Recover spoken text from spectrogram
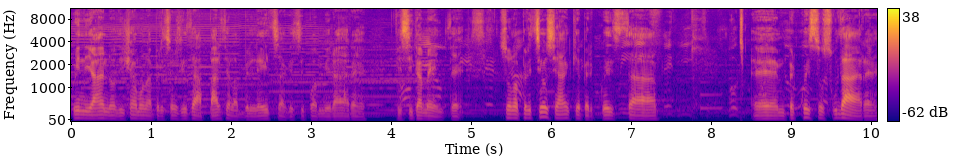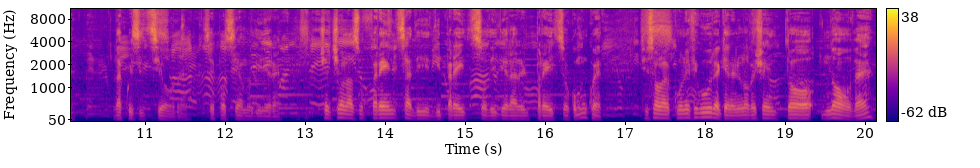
Quindi hanno diciamo, una preziosità, a parte la bellezza che si può ammirare fisicamente, sono preziosi anche per, questa, eh, per questo sudare l'acquisizione, se possiamo dire. Cioè c'è una sofferenza di, di prezzo, di tirare il prezzo, comunque ci sono alcune figure che nel 1909,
